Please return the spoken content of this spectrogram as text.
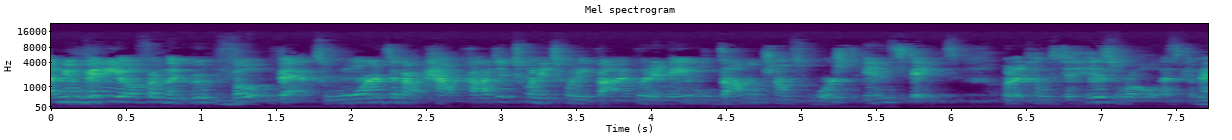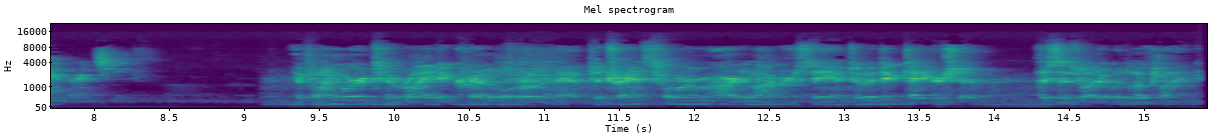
A new video from the group VoteVets warns about how Project 2025 would enable Donald Trump's worst instincts when it comes to his role as commander in chief. If one were to write a credible roadmap to transform our democracy into a dictatorship, this is what it would look like.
